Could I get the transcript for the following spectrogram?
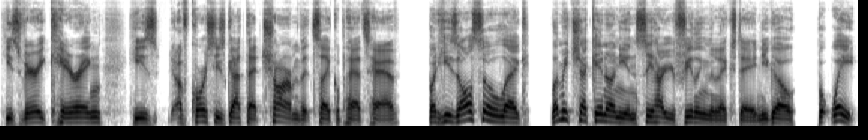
He's very caring. He's, of course, he's got that charm that psychopaths have, but he's also like, let me check in on you and see how you're feeling the next day. And you go, but wait,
